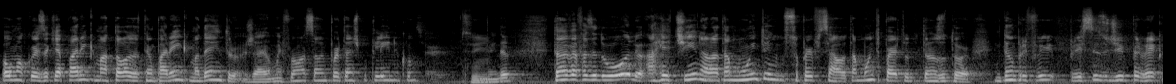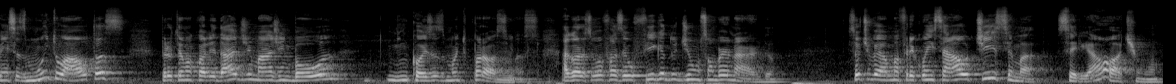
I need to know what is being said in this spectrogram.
ou uma coisa que é parenquimatosa, tem um parênquima dentro, já é uma informação importante para o clínico. Sim. Entendeu? Então ele vai fazer do olho, a retina ela está muito superficial, está muito perto do transdutor. Então eu preciso de frequências muito altas para eu ter uma qualidade de imagem boa em coisas muito próximas. Agora, se eu vou fazer o fígado de um São Bernardo, se eu tiver uma frequência altíssima, seria ótimo.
